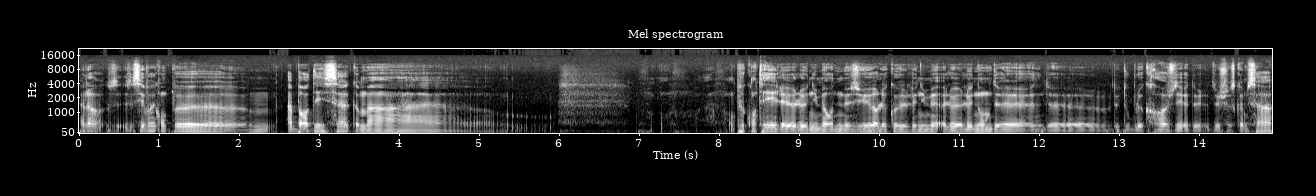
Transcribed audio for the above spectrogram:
alors c'est vrai qu'on peut euh, aborder ça comme un. On peut compter le, numéro de mesure, le, nombre de, doubles croches, de, choses comme ça.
